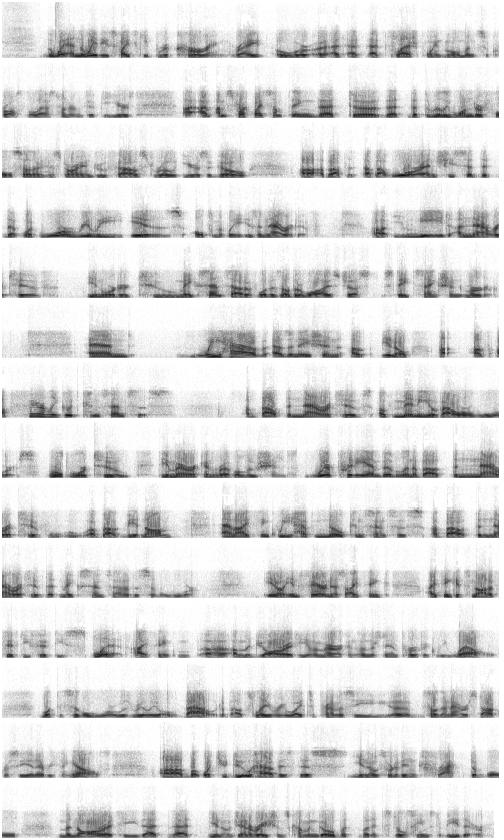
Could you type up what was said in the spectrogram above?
the way and the way these fights keep recurring, right, over uh, at, at, at flashpoint moments across the last 150 years. I, I'm struck by something that uh, that that the really wonderful Southern historian Drew Faust wrote years ago uh, about the, about war, and she said that that what war really is ultimately is a narrative. Uh, you need a narrative in order to make sense out of what is otherwise just state-sanctioned murder, and we have, as a nation, a, you know, a, a fairly good consensus about the narratives of many of our wars. World War II, the American Revolution. We're pretty ambivalent about the narrative about Vietnam, and I think we have no consensus about the narrative that makes sense out of the Civil War. You know, in fairness, I think I think it's not a 50-50 split. I think uh, a majority of Americans understand perfectly well what the Civil War was really all about, about slavery, white supremacy, uh, Southern aristocracy, and everything else. Uh, but what you do have is this, you know, sort of intractable minority that that you know generations come and go, but but it still seems to be there.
